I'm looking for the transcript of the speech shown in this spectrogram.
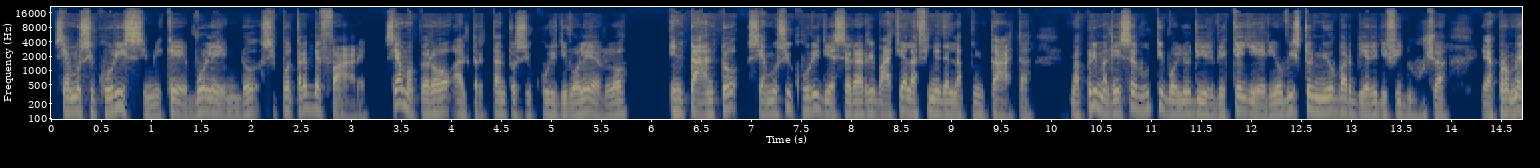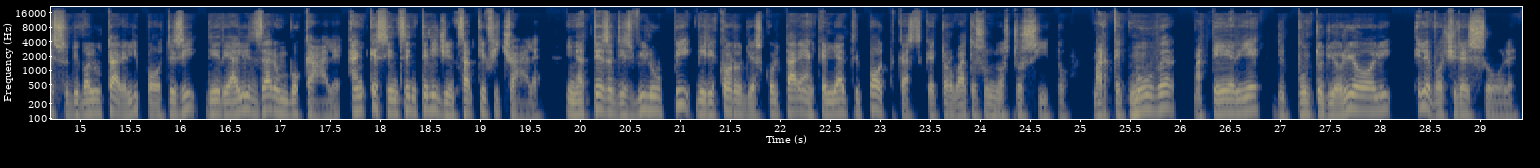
Siamo sicurissimi che, volendo, si potrebbe fare. Siamo però altrettanto sicuri di volerlo? Intanto siamo sicuri di essere arrivati alla fine della puntata ma prima dei saluti voglio dirvi che ieri ho visto il mio barbiere di fiducia e ha promesso di valutare l'ipotesi di realizzare un vocale, anche senza intelligenza artificiale. In attesa di sviluppi vi ricordo di ascoltare anche gli altri podcast che trovate sul nostro sito. Market Mover, Materie, Il punto di Orioli e Le voci del sole.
